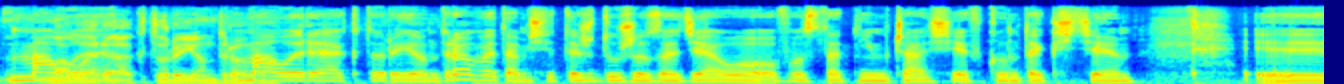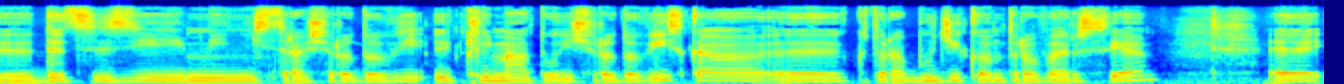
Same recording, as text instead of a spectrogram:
małe, Małe- reaktory jądrowe. Małe reaktory jądrowe. Tam się też dużo zadziało w ostatnim czasie w kontekście y, decyzji ministra klimatu i środowiska, y, która budzi kontrowersje. Y,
